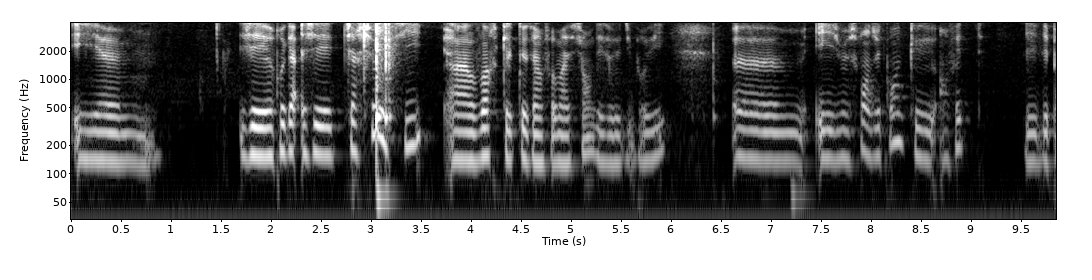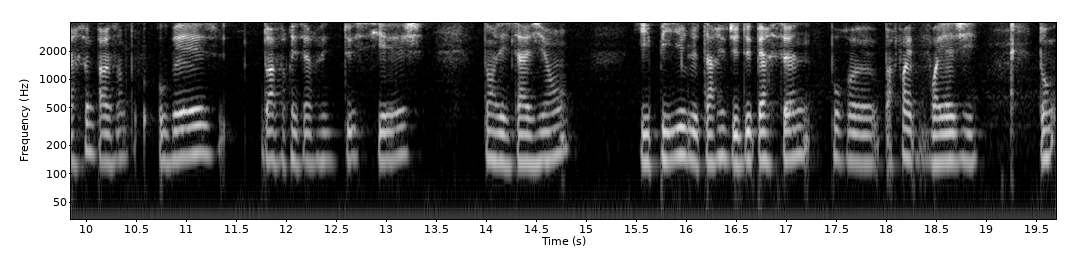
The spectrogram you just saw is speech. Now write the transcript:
Et euh, j'ai j'ai cherché aussi à avoir quelques informations, désolé du bruit, euh, et je me suis rendu compte que en fait, les, personnes par exemple obèses doivent réserver deux sièges dans les avions et payer le tarif de deux personnes pour euh, parfois voyager. Donc,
